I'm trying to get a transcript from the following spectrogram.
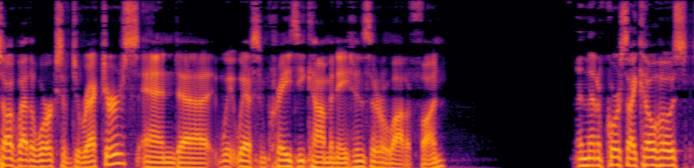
talk about the works of directors, and uh, we, we have some crazy combinations that are a lot of fun. And then, of course, I co host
